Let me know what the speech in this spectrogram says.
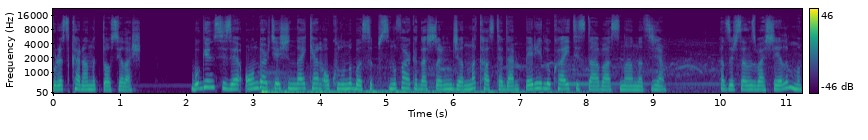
Burası Karanlık Dosyalar. Bugün size 14 yaşındayken okulunu basıp sınıf arkadaşlarının canına kasteden Barry Lukaitis davasını anlatacağım. Hazırsanız başlayalım mı?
